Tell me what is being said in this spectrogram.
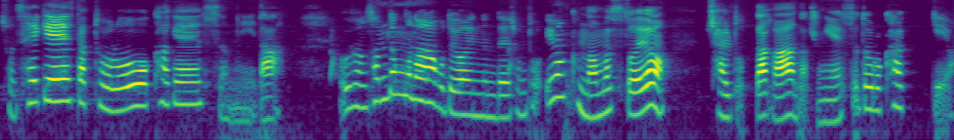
전 3개 쌓도록 하겠습니다. 여기선 3등분 하라고 되어 있는데 전더 이만큼 남았어요. 잘 뒀다가 나중에 쓰도록 할게요.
